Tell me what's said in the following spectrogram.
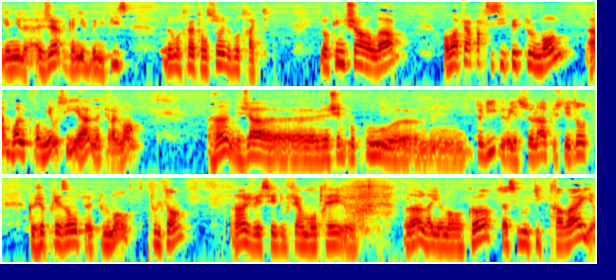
gagner le hajar, gagner le bénéfice de votre intention et de votre acte. Donc, Inch'Allah, on va faire participer tout le monde, hein, moi le premier aussi, hein, naturellement. Déjà, euh, j'achète beaucoup euh, de livres, il y a ceux-là, plus les autres, que je présente tout le monde, tout le temps. Je vais essayer de vous faire montrer. Voilà, là il y en a encore. Ça c'est l'outil de travail.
